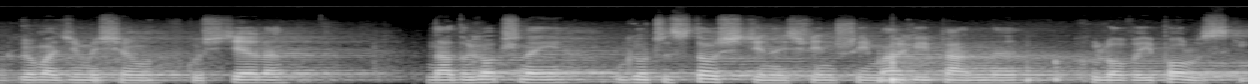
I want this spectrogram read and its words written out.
gromadzimy się w Kościele na dorocznej uroczystości Najświętszej Marii Panny Królowej Polski.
